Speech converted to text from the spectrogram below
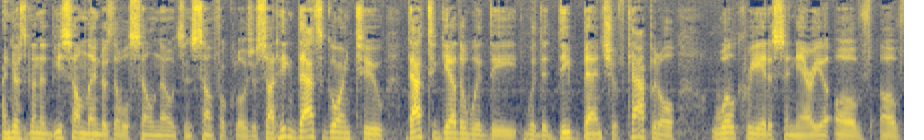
and there's going to be some lenders that will sell notes and some foreclosures. So I think that's going to that together with the with the deep bench of capital will create a scenario of of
